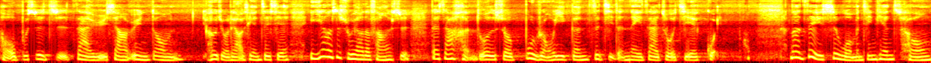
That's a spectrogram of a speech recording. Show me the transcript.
好，我不是只在于像运动。喝酒聊天这些一样是舒压的方式，但是他很多的时候不容易跟自己的内在做接轨。那这也是我们今天从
